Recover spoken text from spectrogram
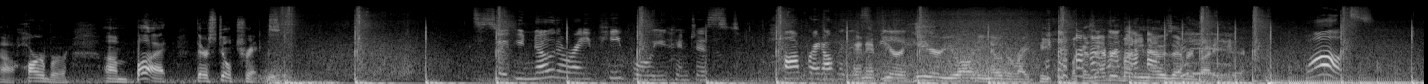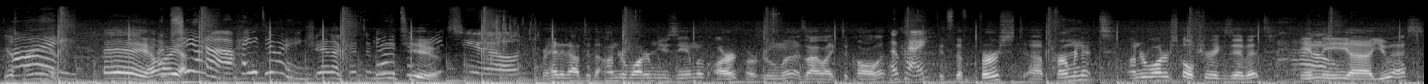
uh, harbor. Um, but there's still tricks. So if you know the right people, you can just hop right off of this And if you're here, you already know the right people because everybody knows everybody here. Waltz. Yes, Hi. Hey, how I'm are you? Shanna. How you doing? Shanna, good to meet you. Good meet to you. meet you. We're headed out to the Underwater Museum of Art, or UMA as I like to call it. Okay. It's the first uh, permanent underwater sculpture exhibit in the uh, U.S.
